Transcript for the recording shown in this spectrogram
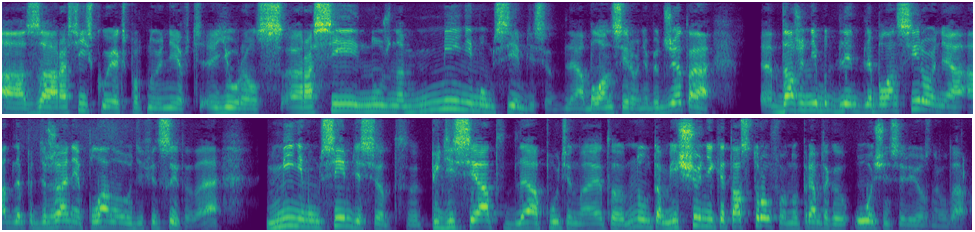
а за российскую экспортную нефть Юралс. России нужно минимум 70 для балансирования бюджета. Э, Даже не для, для балансирования, а для поддержания планового дефицита. Да? Минимум 70, 50 для Путина. Это, ну, там еще не катастрофа, но прям такой очень серьезный удар.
